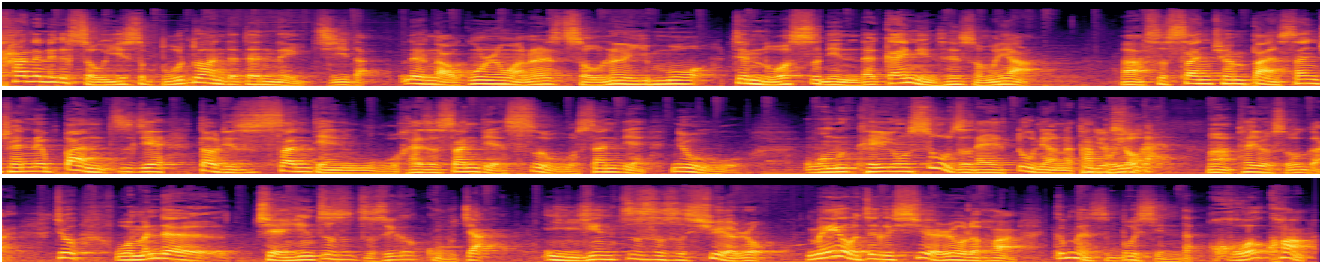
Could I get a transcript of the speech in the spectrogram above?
他的那个手艺是不断的在累积的。那个老工人往那手那一摸，这螺丝拧的该拧成什么样？啊，是三圈半，三圈那半之间到底是三点五还是三点四五、三点六五？我们可以用数字来度量的，它不用。啊，它有手感。就我们的显性知识只是一个骨架，隐性知识是血肉。没有这个血肉的话，根本是不行的。何况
